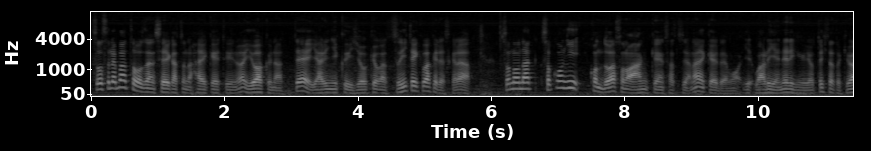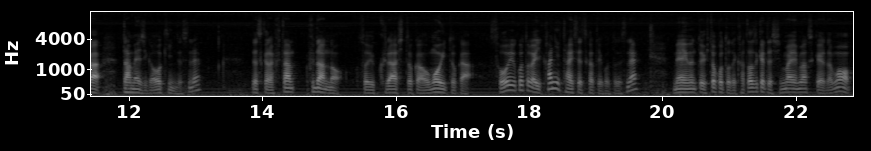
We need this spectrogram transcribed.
そうすれば当然生活の背景というのは弱くなってやりにくい状況が続いていくわけですからそのなそこに今度はその案件札じゃないけれども悪いエネルギーが寄ってきた時はダメージが大きいんですね。ですから普段のそういう暮らしとか思いとかそういうことがいかに大切かということですね。命運という一言で片付けてしまいますけれども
